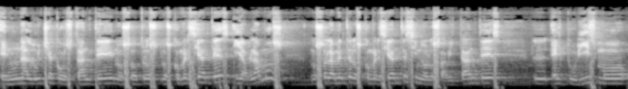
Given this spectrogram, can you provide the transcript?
en una lucha constante nosotros los comerciantes y hablamos no solamente los comerciantes, sino los habitantes, el, turismo,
